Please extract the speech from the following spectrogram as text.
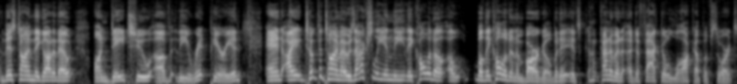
This time they got it out on day two of the writ period. And I took the time, I was actually in the, they call it a, a well, they call it an embargo, but it, it's kind of a, a, de facto lockup of sorts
